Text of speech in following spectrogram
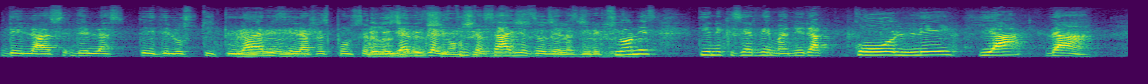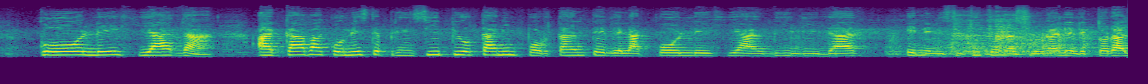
de, las, de, las, de, los titulares, de las responsabilidades de las, distintas áreas o de las direcciones, tiene que ser de manera colegiada, colegiada. Acaba con este principio tan importante de la colegiabilidad en el Instituto Nacional Electoral.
